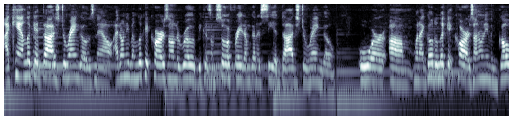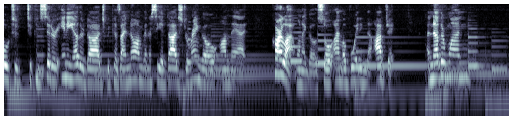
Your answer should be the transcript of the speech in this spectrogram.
I can't look at Dodge Durangos now. I don't even look at cars on the road because I'm so afraid I'm going to see a Dodge Durango. Or um, when I go to look at cars, I don't even go to, to consider any other Dodge because I know I'm going to see a Dodge Durango on that car lot when I go. So I'm avoiding the object. Another one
